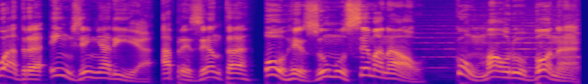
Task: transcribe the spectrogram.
Quadra Engenharia apresenta o resumo semanal com Mauro Bona.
